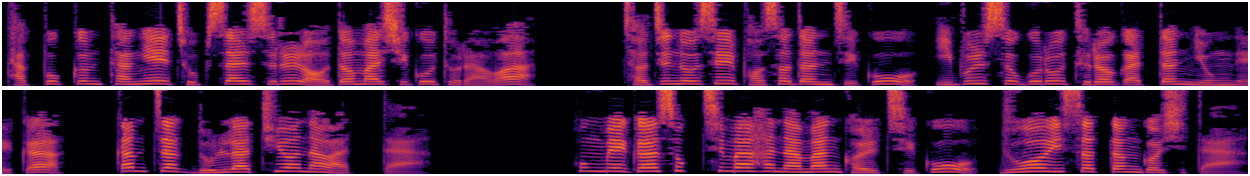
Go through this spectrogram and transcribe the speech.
닭볶음탕에 좁쌀수를 얻어 마시고 돌아와 젖은 옷을 벗어던지고 이불 속으로 들어갔던 용래가 깜짝 놀라 튀어나왔다. 홍매가 속치마 하나만 걸치고 누워 있었던 것이다.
